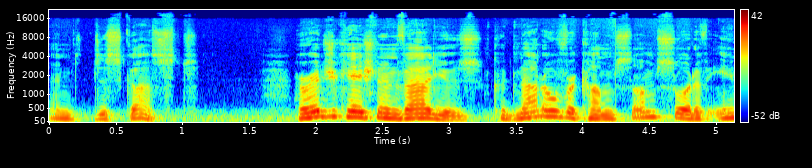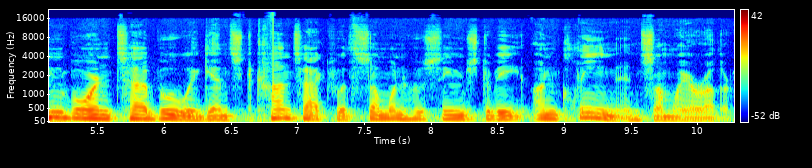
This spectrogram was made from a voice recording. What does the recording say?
and disgust. Her education and values could not overcome some sort of inborn taboo against contact with someone who seems to be unclean in some way or other.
